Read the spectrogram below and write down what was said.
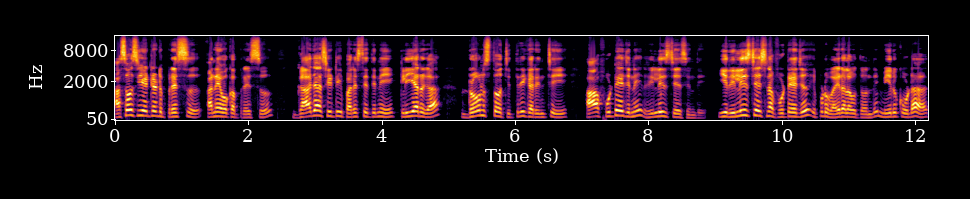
అసోసియేటెడ్ ప్రెస్ అనే ఒక ప్రెస్ గాజా సిటీ పరిస్థితిని క్లియర్గా డ్రోన్స్తో చిత్రీకరించి ఆ ఫుటేజ్ని రిలీజ్ చేసింది. ఈ రిలీజ్ చేసిన ఫుటేజ్ ఇప్పుడు వైరల్ అవుతోంది. మీరు కూడా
